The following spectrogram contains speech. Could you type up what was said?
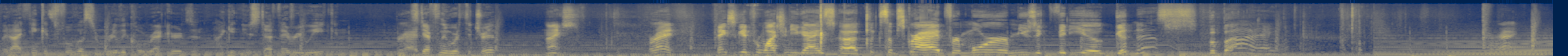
But I think it's full of some really cool records, and I get new stuff every week, and Rad. it's definitely worth the trip. Nice. All right. Thanks again for watching, you guys. Uh, click subscribe for more music video goodness. Bye bye. All right.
